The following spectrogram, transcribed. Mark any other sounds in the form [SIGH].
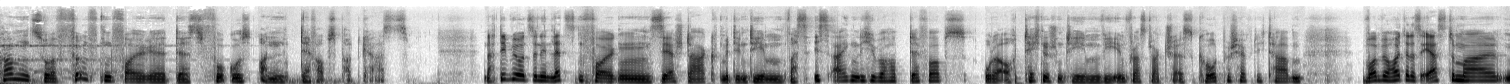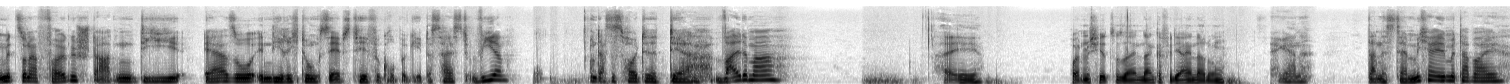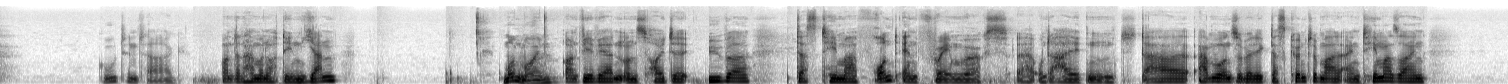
Willkommen zur fünften Folge des Focus on DevOps Podcasts. Nachdem wir uns in den letzten Folgen sehr stark mit den Themen, was ist eigentlich überhaupt DevOps oder auch technischen Themen wie Infrastructure as Code beschäftigt haben, wollen wir heute das erste Mal mit so einer Folge starten, die eher so in die Richtung Selbsthilfegruppe geht. Das heißt, wir, und das ist heute der Waldemar. Hi. Freut mich hier zu sein. Danke für die Einladung. Sehr gerne. Dann ist der Michael mit dabei. Guten Tag. Und dann haben wir noch den Jan. Moin, moin. Und wir werden uns heute über das Thema Frontend-Frameworks äh, unterhalten. Und da haben wir uns überlegt, das könnte mal ein Thema sein,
